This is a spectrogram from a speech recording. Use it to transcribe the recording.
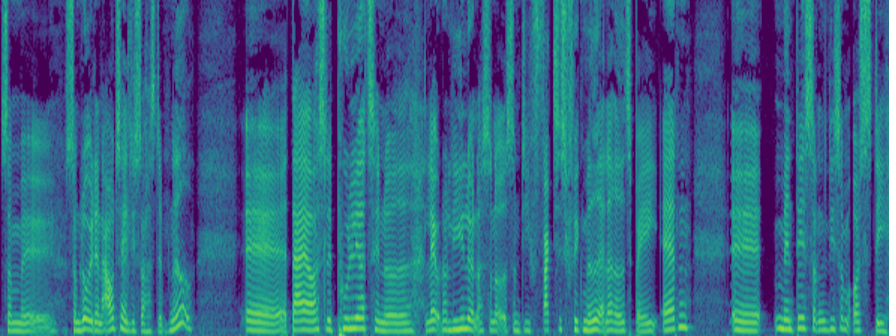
som, øh, som lå i den aftale, de så har stemt ned. Øh, der er også lidt puljer til noget lavt og ligeløn og sådan noget, som de faktisk fik med allerede tilbage i 18. Øh, men det er sådan ligesom også det.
